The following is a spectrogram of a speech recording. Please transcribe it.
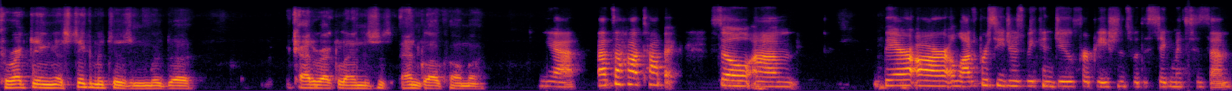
correcting astigmatism with the cataract lens and glaucoma? Yeah that's a hot topic. So um, there are a lot of procedures we can do for patients with astigmatism.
